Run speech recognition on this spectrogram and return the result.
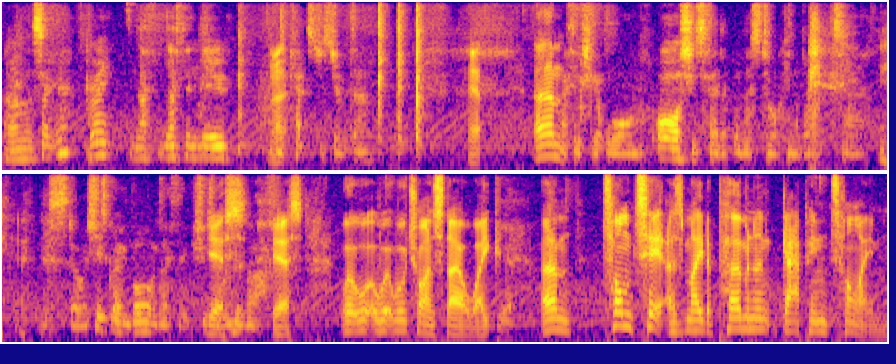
Um, it's like, yeah, great, no, nothing new. Right. Cat's just jumped down. Yeah. I Um, think she got warm, or she's fed up with us talking about uh, this story. She's grown bored. I think she's yes. off. Yes. We'll, we'll, we'll try and stay awake. Yeah. Um, Tom Tit has made a permanent gap in time.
